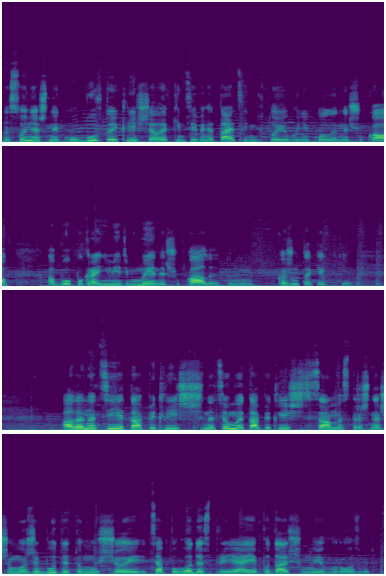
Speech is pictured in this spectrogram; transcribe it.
На соняшнику був той кліщ, але в кінці вегетації ніхто його ніколи не шукав. Або, по крайній мірі, ми не шукали, тому кажу так, як є. Але на цій етапі кліщ, на цьому етапі кліщ саме страшне, що може бути, тому що ця погода сприяє подальшому його розвитку.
